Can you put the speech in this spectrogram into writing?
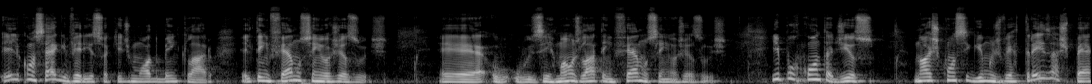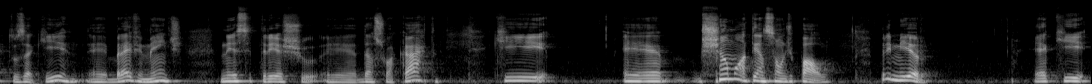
ele consegue ver isso aqui de modo bem claro. Ele tem fé no Senhor Jesus. É, os irmãos lá têm fé no Senhor Jesus. E por conta disso, nós conseguimos ver três aspectos aqui, é, brevemente, nesse trecho é, da sua carta, que é, chamam a atenção de Paulo. Primeiro, é que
